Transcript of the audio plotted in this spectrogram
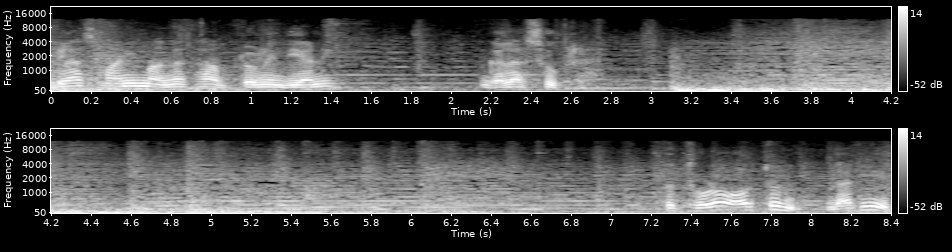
गिलास पानी मांगा था आप लोगों ने, दिया नहीं। गला सूख रहा है। तो थोड़ा और तो डालिए।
